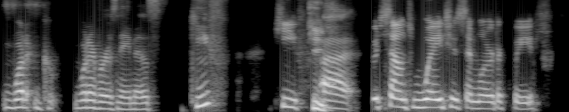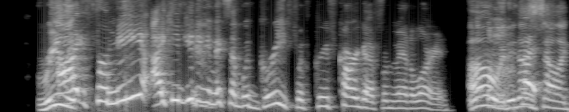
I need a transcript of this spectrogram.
what whatever his name is, Keef. Keef, Keef. Uh, which sounds way too similar to Queef. Really? I for me, I keep getting him mixed up with Greef with Greef Karga from The Mandalorian. oh, it, it does but- sound like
